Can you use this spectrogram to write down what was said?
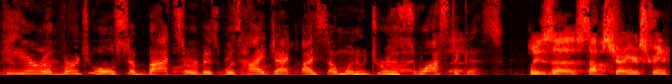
Here, a virtual Shabbat service was hijacked by someone who drew swastikas. Please uh, stop sharing your screen.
